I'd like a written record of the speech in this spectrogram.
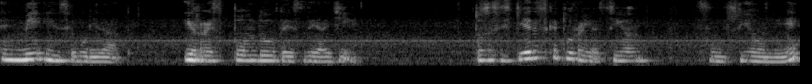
en mi inseguridad. Y respondo desde allí. Entonces, si quieres que tu relación funcione,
